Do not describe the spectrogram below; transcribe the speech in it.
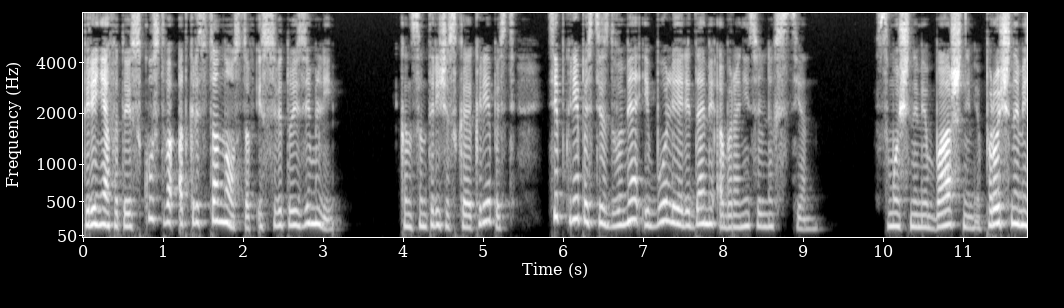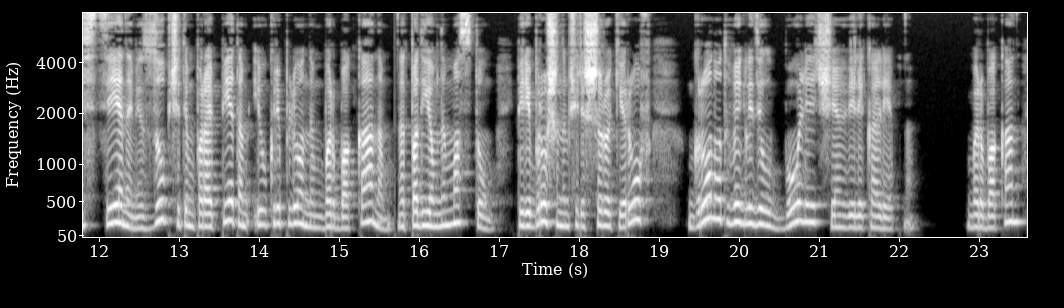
переняв это искусство от крестоносцев из Святой Земли. Концентрическая крепость – тип крепости с двумя и более рядами оборонительных стен. С мощными башнями, прочными стенами, зубчатым парапетом и укрепленным барбаканом над подъемным мостом, переброшенным через широкий ров, Гронвуд выглядел более чем великолепно. Барбакан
